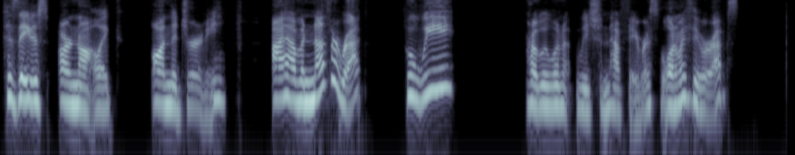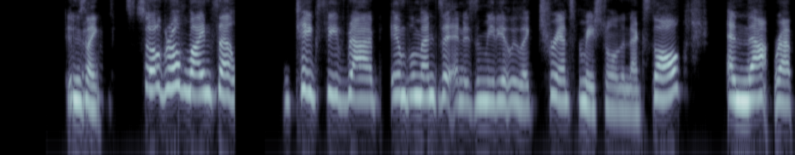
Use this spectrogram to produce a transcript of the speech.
because they just are not like on the journey. I have another rep who we probably one, we shouldn't have favorites, but one of my favorite reps who's like, so growth mindset, takes feedback, implements it, and is immediately like transformational in the next call. And that rep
